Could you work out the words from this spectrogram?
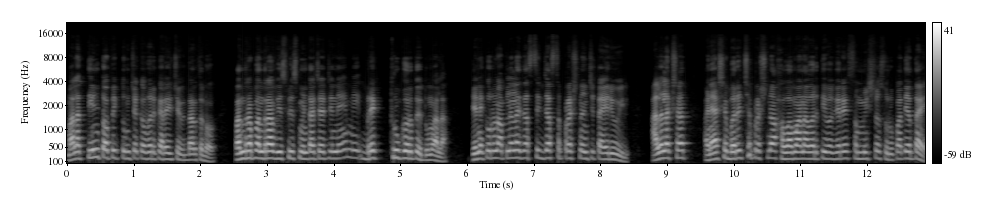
मला तीन टॉपिक तुमचे कव्हर करायचे विद्यार्थ्यांनो. पंधरा पंधरा वीस वीस मिनिटाच्या मी ब्रेक थ्रू करतोय तुम्हाला. जेणेकरून आपल्याला जास्तीत जास्त प्रश्नांची तयारी होईल. आलं लक्षात? आणि असे बरेचसे प्रश्न हवामानावरती वगैरे संमिश्र स्वरूपात येत आहे.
